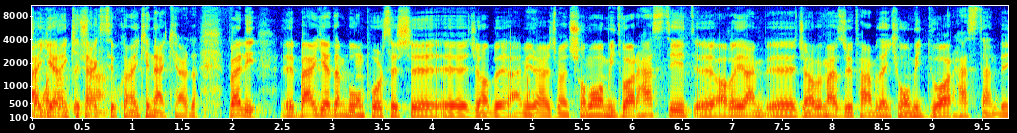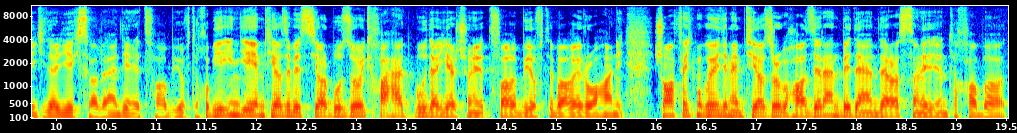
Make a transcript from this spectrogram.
مگر اینکه تکذیب کنن که نکردن. ولی برگردم به اون پرسش جناب امیر ارجمند. شما امیدوار هستید؟ آقای جناب مزروی فرمودن که امیدوار هستند به اینکه در یک سال آینده این اتفاق بیفته. خب این یه امتیاز بسیار بزرگ خواهد بود اگر چون اتفاق بیفته با آقای روحانی. شما فکر می‌کنید این امتیاز رو حاضرن بدن در آستانه انتخابات؟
